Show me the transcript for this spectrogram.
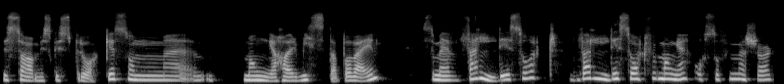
det samiske språket, som eh, mange har mista på veien. Som er veldig sårt. Veldig sårt for mange, også for meg sjøl.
